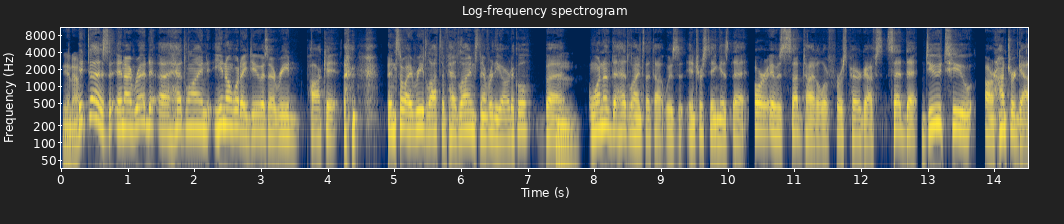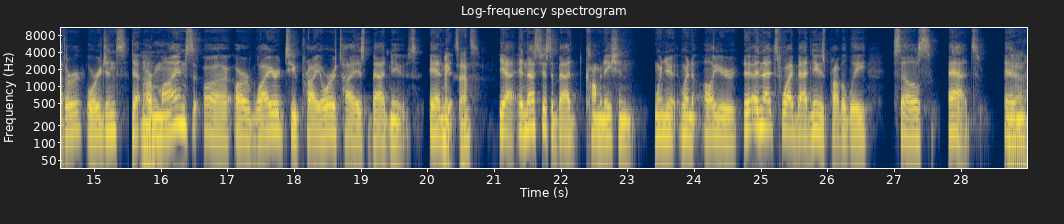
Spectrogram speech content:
you know? It does. And I read a headline, you know what I do is I read Pocket. and so I read lots of headlines, never the article, but mm. one of the headlines I thought was interesting is that, or it was subtitle or first paragraph said that due to our hunter gatherer origins, that mm. our minds are, are wired to prioritize bad news. And makes sense. Yeah. And that's just a bad combination when you when all your, and that's why bad news probably sells ads. And yeah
